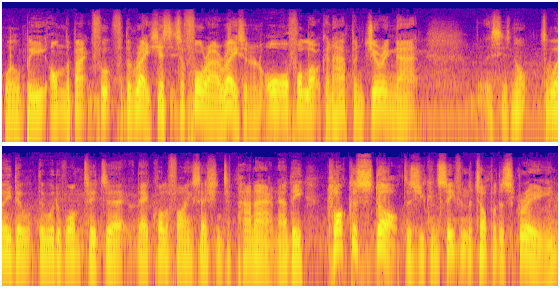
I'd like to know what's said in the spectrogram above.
will be on the back foot for the race. Yes, it's a four hour race, and an awful lot can happen during that this is not the way they, they would have wanted uh, their qualifying session to pan out. Now, the clock has stopped, as you can see from the top of the screen.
